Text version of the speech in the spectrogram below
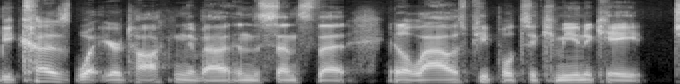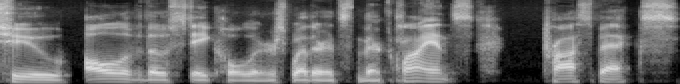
Because what you're talking about in the sense that it allows people to communicate to all of those stakeholders, whether it's their clients, prospects.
